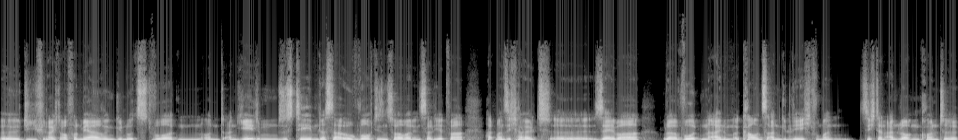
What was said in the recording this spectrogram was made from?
äh, die vielleicht auch von mehreren genutzt wurden. Und an jedem System, das da irgendwo auf diesen Servern installiert war, hat man sich halt äh, selber oder wurden einem Accounts angelegt, wo man sich dann anloggen konnte.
